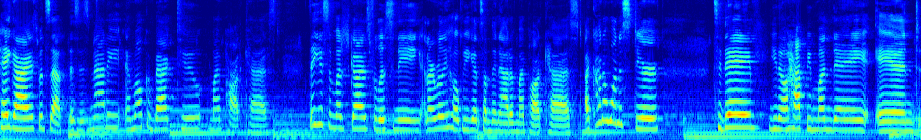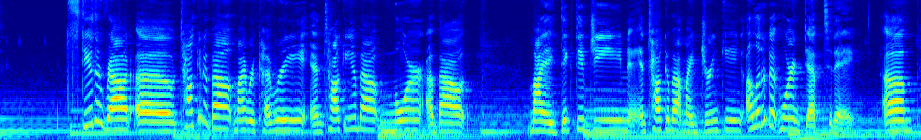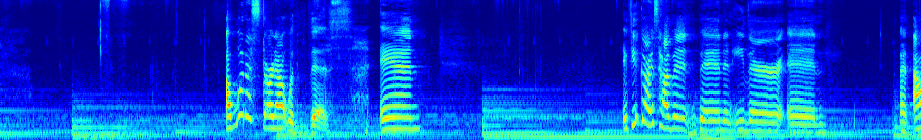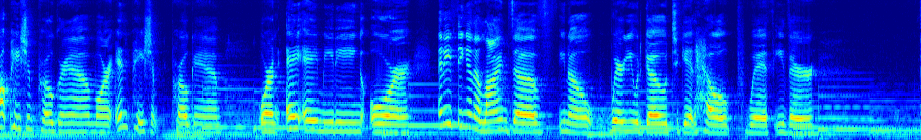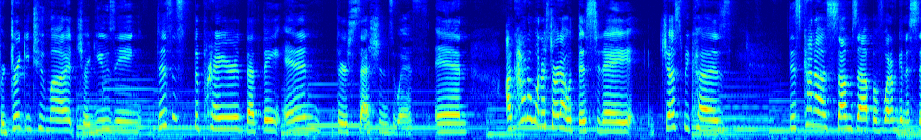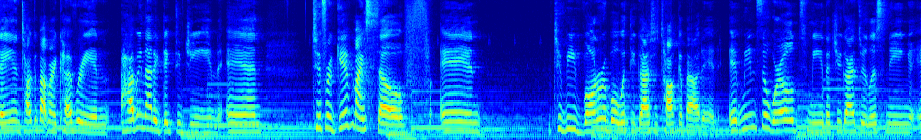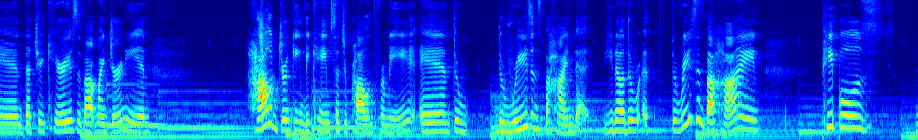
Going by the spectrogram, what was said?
Hey guys, what's up? This is Maddie, and welcome back to my podcast. Thank you so much, guys, for listening, and I really hope you get something out of my podcast. I kind of want to steer today, you know, happy Monday, and steer the route of talking about my recovery and talking about more about my addictive gene and talk about my drinking a little bit more in depth today. Um, I want to start out with this. And if you guys haven't been in either an an outpatient program or inpatient program or an AA meeting or anything in the lines of, you know, where you would go to get help with either for drinking too much or using, this is the prayer that they end their sessions with. And I kind of want to start out with this today just because this kind of sums up of what I'm going to say and talk about my recovery and having that addictive gene and to forgive myself and to be vulnerable with you guys to talk about it. It means the world to me that you guys are listening and that you're curious about my journey and how drinking became such a problem for me and the the reasons behind that. You know, the the reason behind people's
